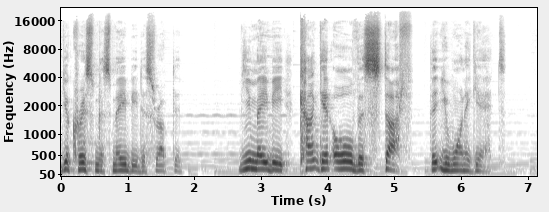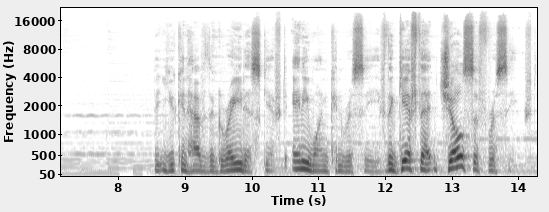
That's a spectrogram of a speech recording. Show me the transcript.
Your Christmas may be disrupted. You maybe can't get all the stuff that you want to get. But you can have the greatest gift anyone can receive the gift that Joseph received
